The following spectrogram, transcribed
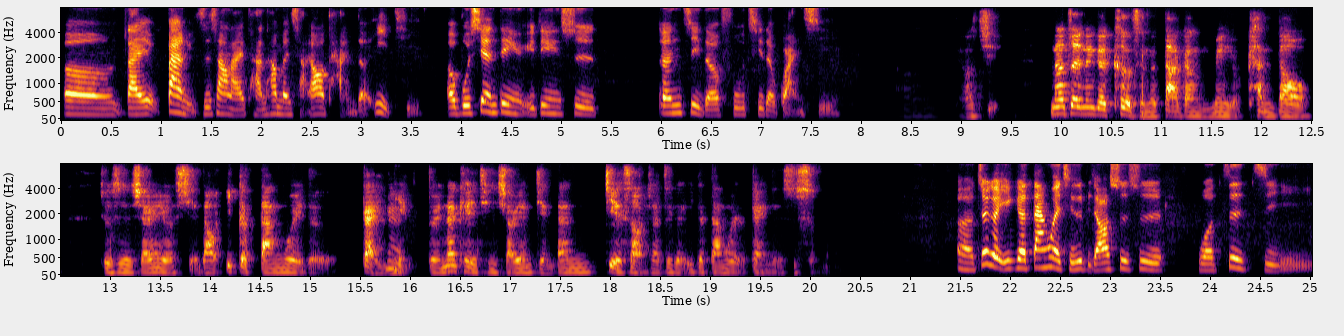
嗯，来伴侣之上来谈他们想要谈的议题，而不限定于一定是登记的夫妻的关系。了解。那在那个课程的大纲里面有看到，就是小燕有写到一个单位的概念，对，那可以请小燕简单介绍一下这个一个单位的概念是什么？呃，这个一个单位其实比较是是。我自己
